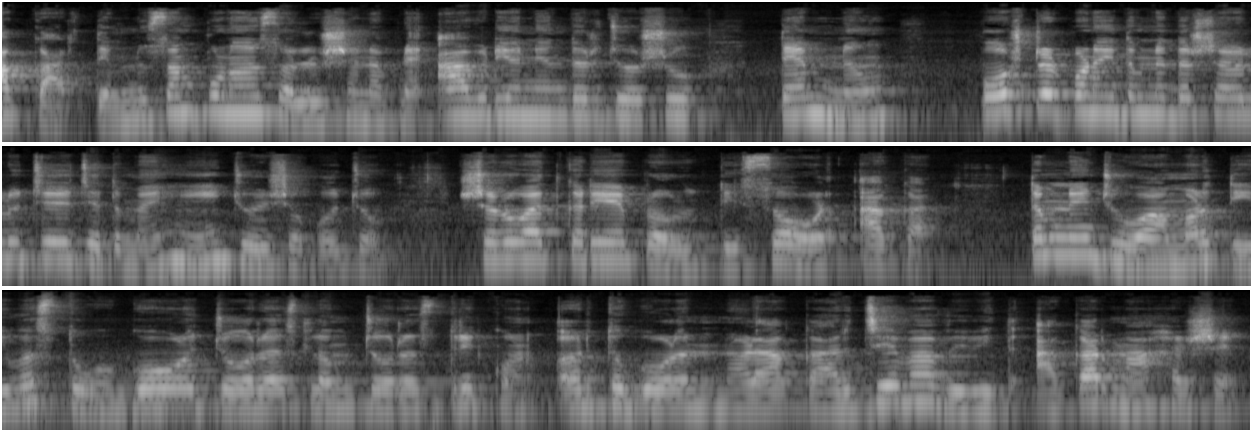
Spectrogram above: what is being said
આકાર તેમનું સંપૂર્ણ સોલ્યુશન આપણે આ વિડીયોની અંદર જોશું. તેમનું પોસ્ટર પણ અહીં તમને દર્શાવેલું છે, જે તમે અહીં જોઈ શકો છો. શરૂઆત કરીએ પ્રવૃત્તિ સોળ આકાર તમને જોવા મળતી વસ્તુઓ ગોળ, ચોરસ, લંબચોરસ, ત્રિકોણ, અર્ધગોળ, નળાકાર જેવા વિવિધ આકારમાં હશે.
